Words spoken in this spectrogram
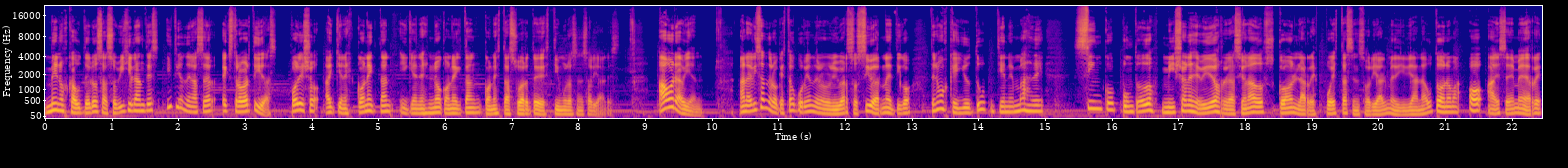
menos cautelosas o vigilantes y tienden a ser extrovertidas. Por ello, hay quienes conectan y quienes no conectan con esta suerte de estímulos sensoriales. Ahora bien, analizando lo que está ocurriendo en el universo cibernético, tenemos que YouTube tiene más de 5.2 millones de videos relacionados con la respuesta sensorial meridiana autónoma o ASMR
